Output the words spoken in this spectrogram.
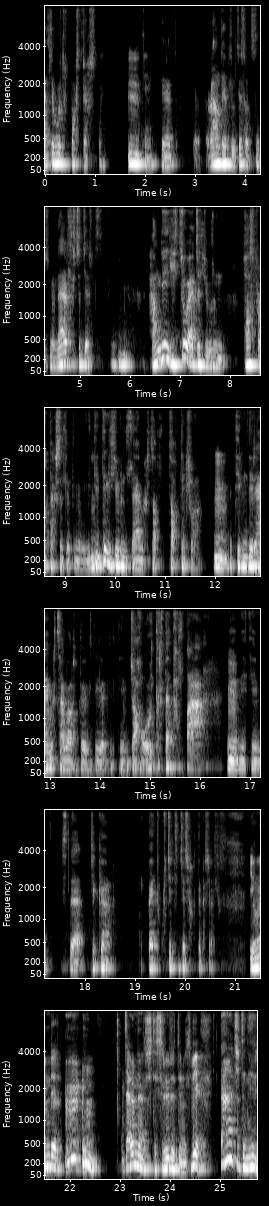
Hollywood reporter яг шүү дээ. Тийм. Тэгээд round table үзээс судсан чинь найрлагчид ярьсан. Хамгийн хэцүү ажил юу нь пост production л гэдэг нэг editing л нь л амар их зовт юм шүү. Тэрэн дээр амар цаг ордог. Тэгээд нэг тийм жоохон уйдгартай талтаа. Нэг тийм өстэй чиг байдаг хүчтэй тэнцэж авахдаг гэж ойлгосон. Юун дээр зарим найруулагч тесрээрээд юм л. Би дааж одоо нэр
